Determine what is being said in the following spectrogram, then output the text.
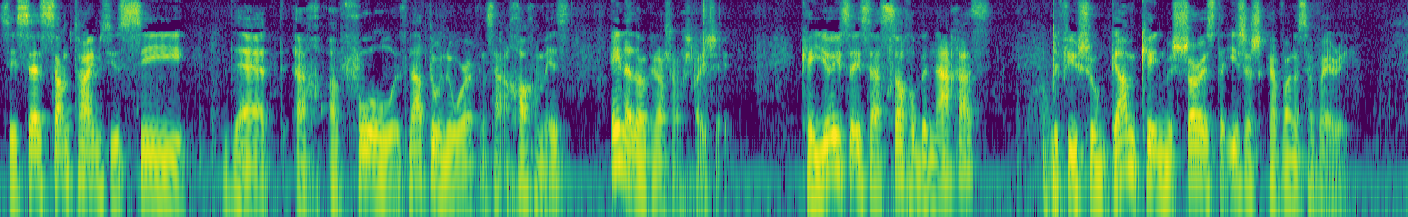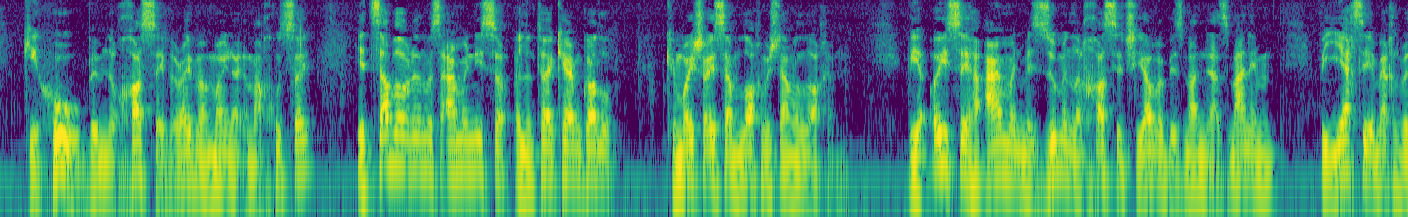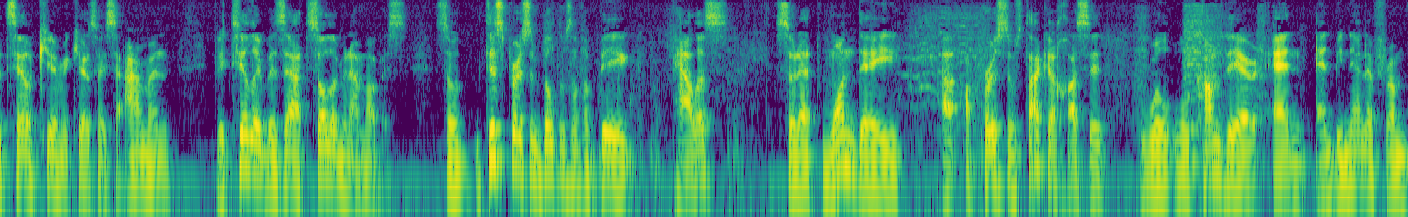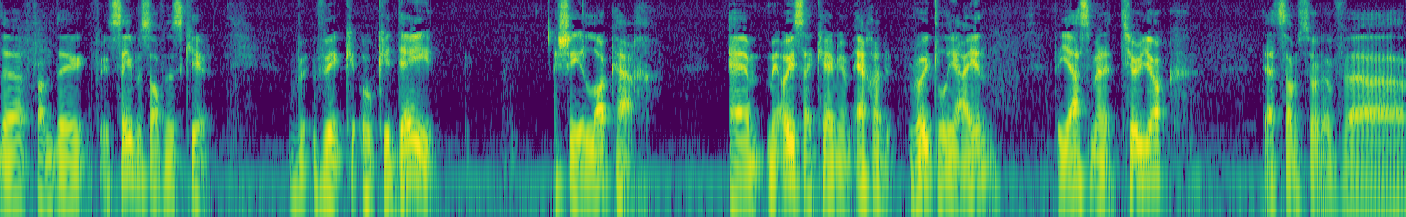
so he says sometimes you see that a, a fool is not doing the work and a chocham is ein adok rasach shoyse ke yoyse is a sochel benachas לפי שהוא גם כן משורס לאיש אשר כוונס הברי. כי הוא במנוחוסי ורוב ממוינה ומחוצי, יצא בו ורדמוס ארמר ניסו, אלנטוי כרם גודל, כמו שעושה המלוכים משתם המלוכים. ויעושה הארמון מזומן לחוסית שיובו בזמן מן הזמנים, ויחסי ימחת בצל קיר מקיר עושה ארמון, ותילוי בזה הצולו מן המובס. So this person built himself a big palace, so that one day uh, a person who's taka chassid will will come there and and be nana from the from the save himself in this care. וכדי שילוקח מאויס הקרמיum echad roitel yayin v'yasmen tiryok that's some sort of uh, uh,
